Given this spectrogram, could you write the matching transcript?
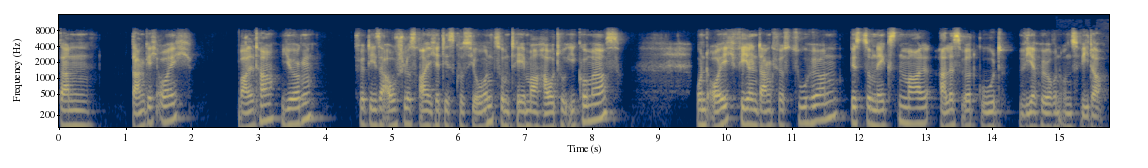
Dann danke ich euch Walter, Jürgen, für diese aufschlussreiche Diskussion zum Thema How to E-Commerce. Und euch vielen Dank fürs Zuhören. Bis zum nächsten Mal. Alles wird gut. Wir hören uns wieder.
